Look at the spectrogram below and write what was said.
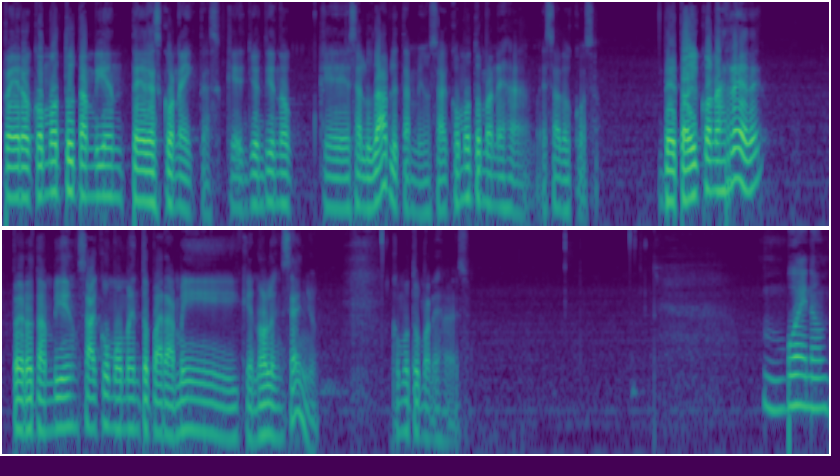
pero cómo tú también te desconectas, que yo entiendo que es saludable también, o sea, cómo tú manejas esas dos cosas. De estoy con las redes, pero también saco un momento para mí que no lo enseño. ¿Cómo tú manejas eso? Bueno,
